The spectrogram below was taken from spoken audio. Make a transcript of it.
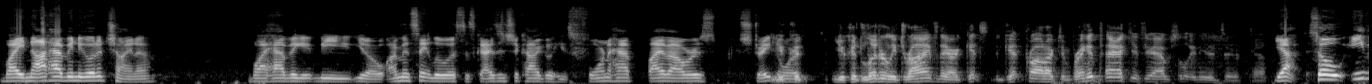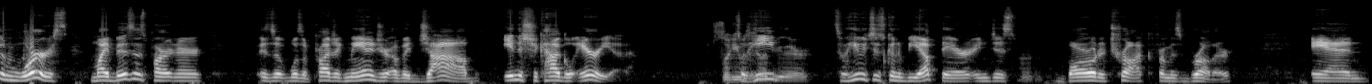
by not having to go to China, by having it be, you know, I'm in St. Louis, this guy's in Chicago. He's four and a half, five hours straight you north. could you could literally drive there, get get product, and bring it back if you absolutely needed to. Yeah. Yeah. So even worse, my business partner is a, was a project manager of a job in the Chicago area. So he So was going he- to be there. So he was just going to be up there and just Mhm. borrowed a truck from his brother and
